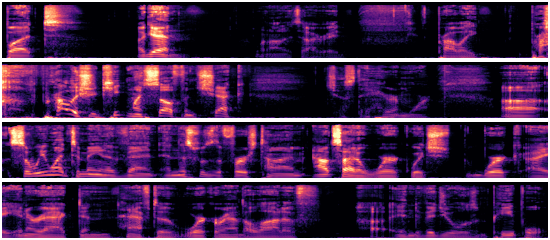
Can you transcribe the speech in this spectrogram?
But again, I went on a tirade. Probably, probably should keep myself in check just a hair more. Uh, so we went to main event, and this was the first time outside of work, which work I interact and have to work around a lot of uh, individuals and people.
